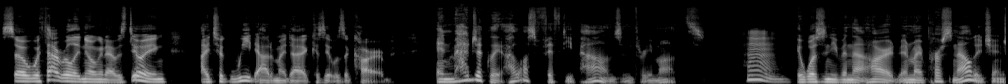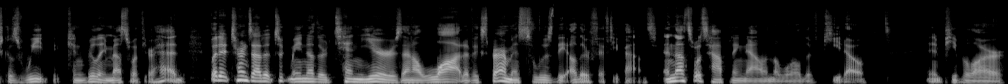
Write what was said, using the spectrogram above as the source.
So, without really knowing what I was doing, I took wheat out of my diet because it was a carb, and magically, I lost 50 pounds in three months. Hmm. It wasn't even that hard. And my personality changed because wheat can really mess with your head. But it turns out it took me another 10 years and a lot of experiments to lose the other 50 pounds. And that's what's happening now in the world of keto. And people are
